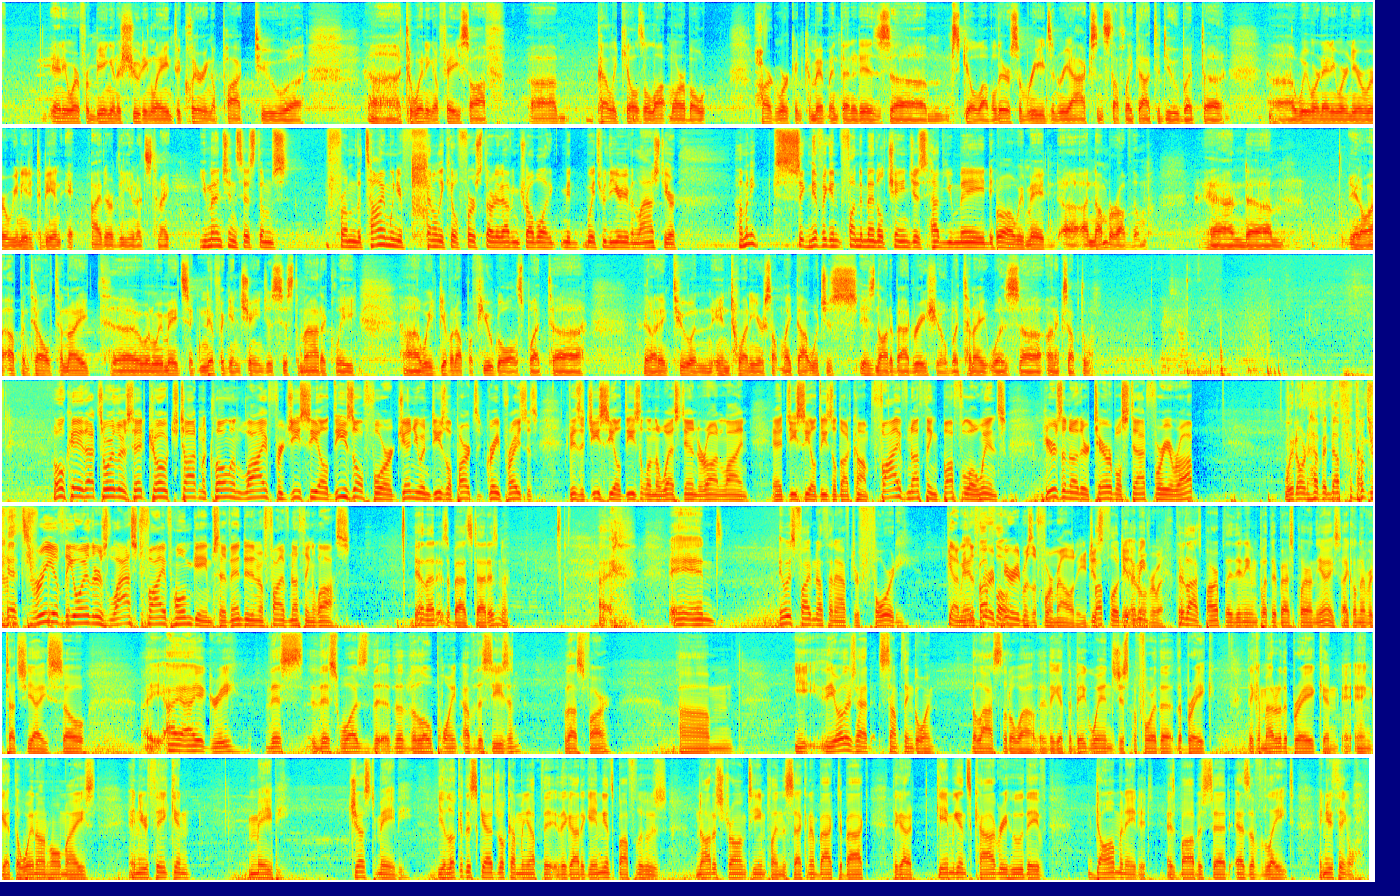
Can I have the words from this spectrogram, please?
anywhere from being in a shooting lane to clearing a puck to uh, to winning a face-off. Um, penalty kill is a lot more about hard work and commitment than it is um, skill level. There are some reads and reacts and stuff like that to do, but uh, uh, we weren't anywhere near where we needed to be in either of the units tonight. You mentioned systems. From the time when your penalty kill first started having trouble, I think midway through the year, even last year, how many significant fundamental changes have you made? Well, we made uh, a number of them. And, um, you know, up until tonight, uh, when we made significant changes systematically, uh, we'd given up a few goals, but uh, you know, I think two in, in 20 or something like that, which is, is not a bad ratio, but tonight was uh, unacceptable. Okay, that's Oilers head coach Todd McLellan live for GCL Diesel for genuine diesel parts at great prices. Visit GCL Diesel in the West End or online at gcldiesel.com. 5 nothing Buffalo wins. Here's another terrible stat for you, Rob. We don't have enough of them yet. Three of the Oilers' last five home games have ended in a 5 nothing loss. Yeah, that is a bad stat, isn't it? I, and it was 5 nothing after 40. Yeah, I mean, And the third period was a formality. Just Buffalo get did. I mean, over with. their last power play, they didn't even put their best player on the ice. Eichel never touched the ice. So I, I, I agree. This this was the, the, the low point of the season thus far. Um, the Oilers had something going the last little while. They, they get the big wins just before the, the break. They come out of the break and, and get the win on home ice. And you're thinking, maybe, just maybe. You look at the schedule coming up. They, they got a game against Buffalo, who's not a strong team, playing the second of back to back. They got a game against Calgary, who they've dominated, as Bob has said, as of late. And you're thinking, well,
